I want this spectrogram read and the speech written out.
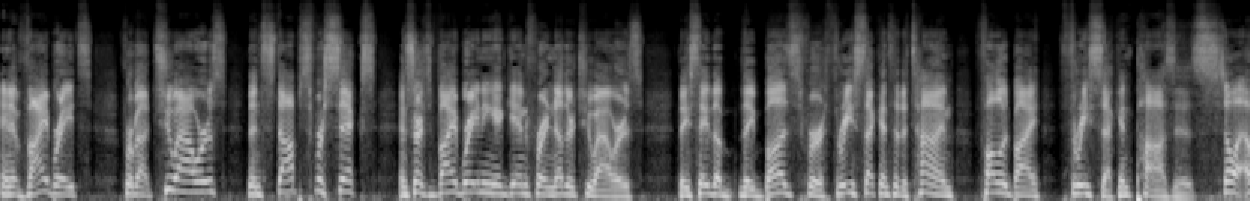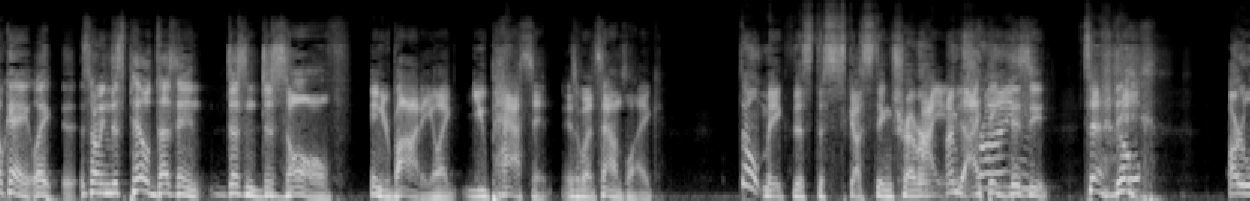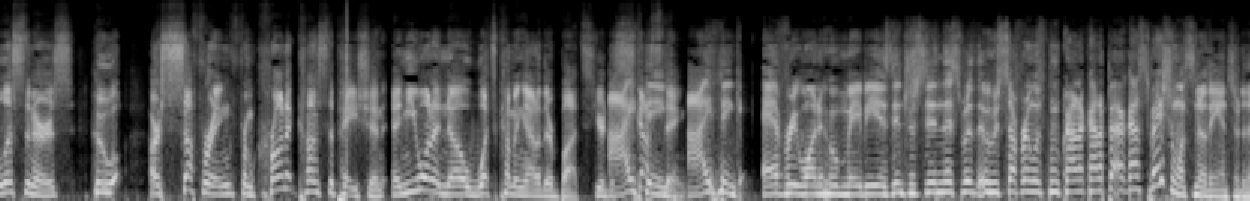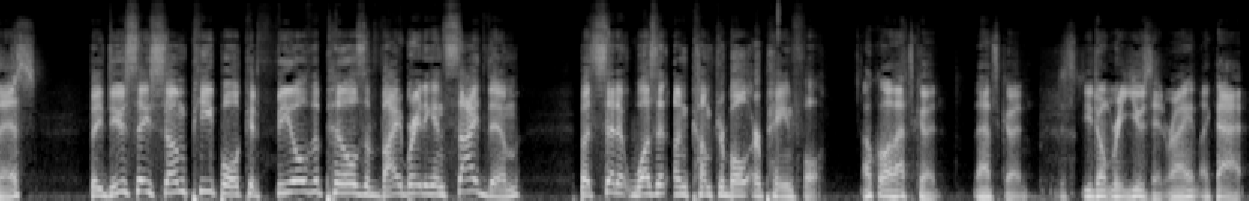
and it vibrates for about two hours, then stops for six, and starts vibrating again for another two hours. They say the they buzz for three seconds at a time, followed by three second pauses. So okay, like so I mean this pill doesn't doesn't dissolve in your body. Like you pass it is what it sounds like. Don't make this disgusting, Trevor. I- am I think trying this is- to help our listeners who are suffering from chronic constipation, and you want to know what's coming out of their butts. You're disgusting. I think I think everyone who maybe is interested in this with who's suffering with from chronic constipation wants to know the answer to this. they do say some people could feel the pills vibrating inside them, but said it wasn't uncomfortable or painful. Oh, well, that's good. That's good. Just, you don't reuse it, right? Like that.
